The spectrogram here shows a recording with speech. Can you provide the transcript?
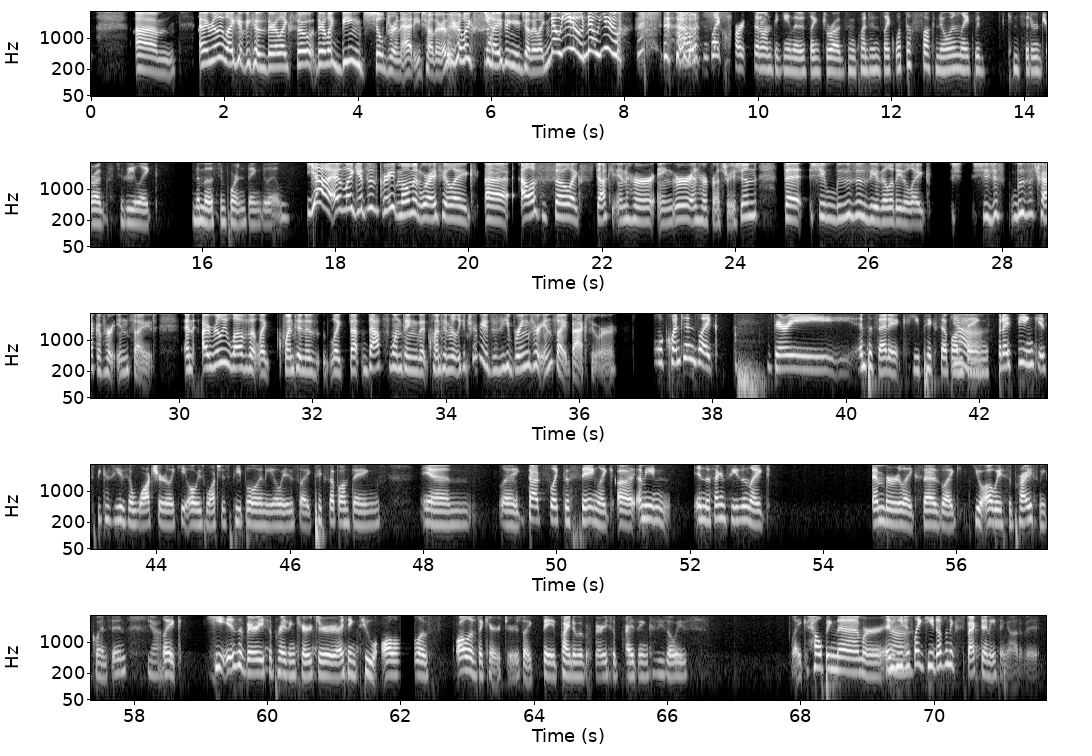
Um, and I really like it because they're like so they're like being children at each other. They're like sniping each other, like no you, no you. Alice is like heart set on thinking that it's like drugs, and Quentin's like, "What the fuck? No one like would consider drugs to be like the most important thing to them." Yeah, and like it's this great moment where I feel like uh, Alice is so like stuck in her anger and her frustration that she loses the ability to like sh- she just loses track of her insight. And I really love that like Quentin is like that that's one thing that Quentin really contributes is he brings her insight back to her. Well, Quentin's like very empathetic. He picks up on things, but I think it's because he's a watcher. Like he always watches people, and he always like picks up on things, and like that's like the thing. Like, uh, I mean, in the second season, like Ember like says like you always surprise me, Quentin. Yeah. Like he is a very surprising character. I think to all of all of the characters, like they find him very surprising because he's always like helping them, or and Yeah. he just like he doesn't expect anything out of it.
